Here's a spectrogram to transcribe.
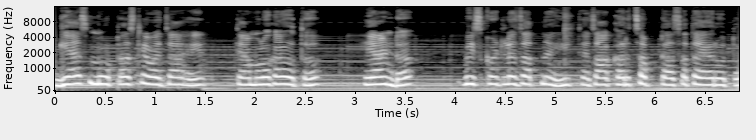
गॅस मोठाच ठेवायचा आहे त्यामुळं काय होतं हे अंड विस्कटलं जात नाही त्याचा आकार चपटा असा तयार होतो.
